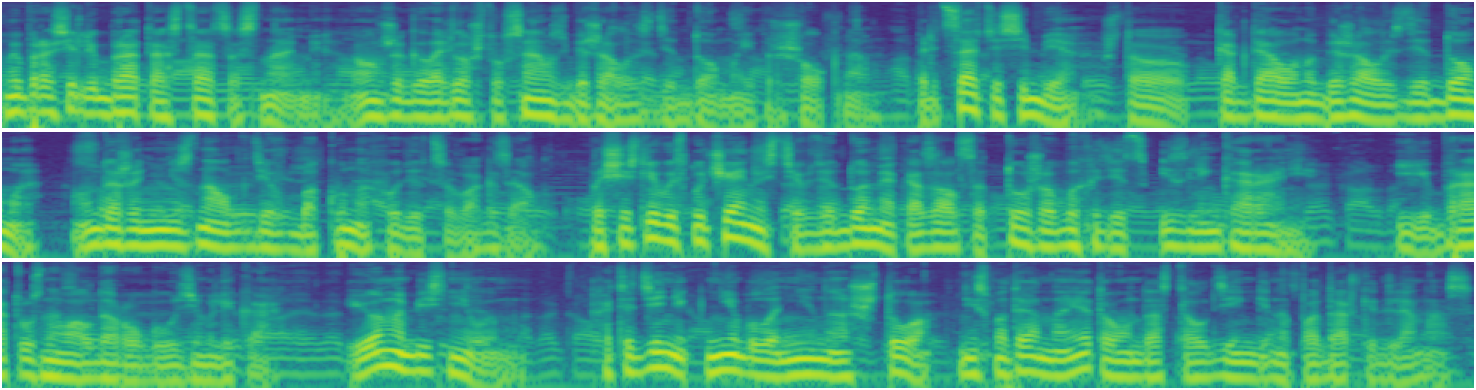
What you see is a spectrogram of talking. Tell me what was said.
Мы просили брата остаться с нами. Он же говорил, что сам сбежал из детдома и пришел к нам. Представьте себе, что когда он убежал из детдома, он даже не знал, где в Баку находится вокзал. По счастливой случайности в детдоме оказался тоже выходец из Линкарани, и брат узнавал дорогу у земляка. И он объяснил ему. Хотя денег не было ни на что, несмотря на это он достал деньги на подарки для нас.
